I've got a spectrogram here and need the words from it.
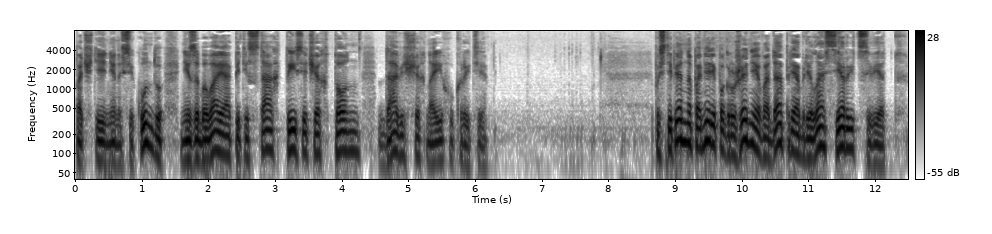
почти ни на секунду, не забывая о пятистах тысячах тонн, давящих на их укрытие. Постепенно, по мере погружения, вода приобрела серый цвет.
